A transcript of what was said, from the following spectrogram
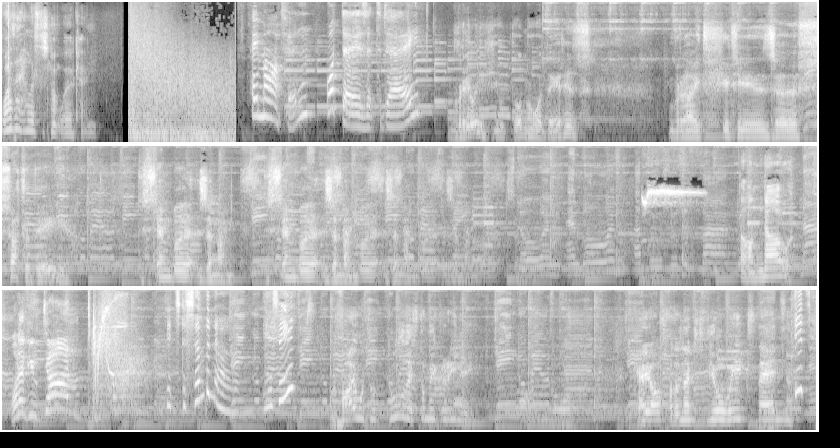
Why the hell is this not working? Hey Martin, what day is it today? Really? You don't know what day it is? Right, it is uh, Saturday, December the 9th. December the 9th. The 9th. The 9th. Oh no! What have you done? It's December now, is it? Why would you do this to me, Greenie? Oh no. Chaos for the next few weeks then.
